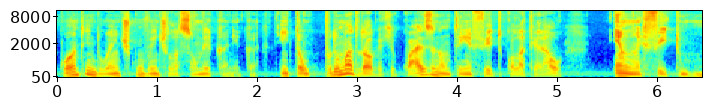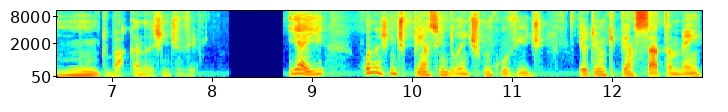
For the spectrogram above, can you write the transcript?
quanto em doentes com ventilação mecânica. Então, para uma droga que quase não tem efeito colateral, é um efeito muito bacana da gente ver. E aí, quando a gente pensa em doentes com Covid, eu tenho que pensar também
